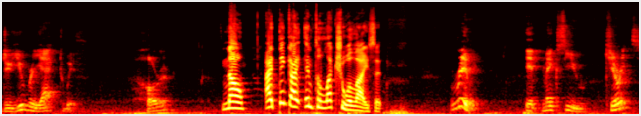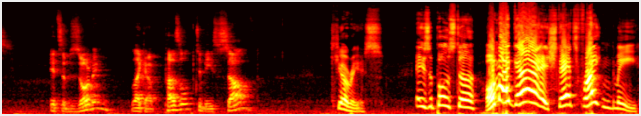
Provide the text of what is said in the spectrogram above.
do you react with horror? No, I think I intellectualize it. Really? It makes you curious? It's absorbing? Like a puzzle to be solved? Curious. As opposed to, oh my gosh, that's frightened me.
